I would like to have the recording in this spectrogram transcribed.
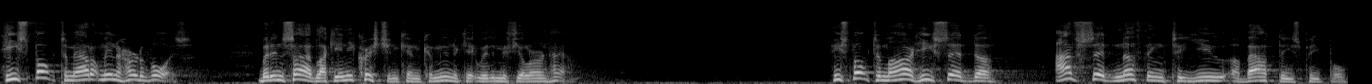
he spoke to me. I don't mean I heard a voice, but inside, like any Christian can communicate with him if you learn how. He spoke to my heart. He said, uh, I've said nothing to you about these people.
